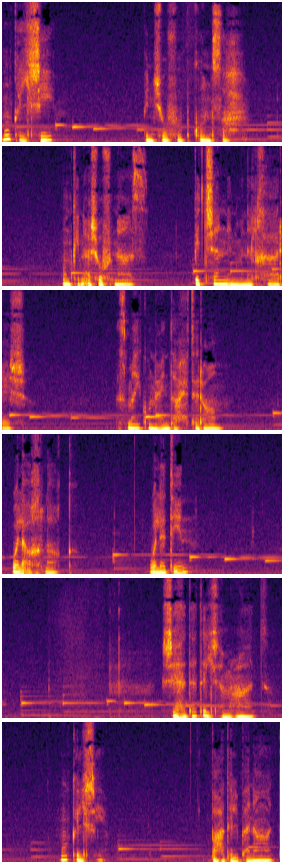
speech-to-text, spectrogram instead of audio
مو كل شي بنشوفه بكون صح. ممكن أشوف ناس بتجنن من الخارج بس ما يكون عندها احترام ولا أخلاق ولا دين. شهادات الجامعات مو كل شي. بعض البنات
